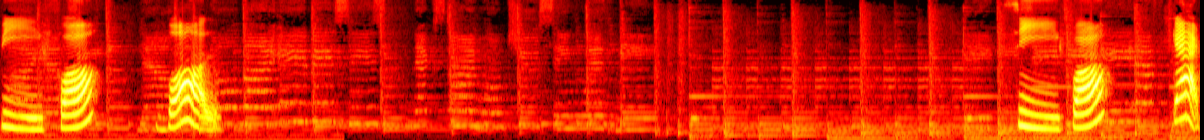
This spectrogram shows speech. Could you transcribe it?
B for ball. C for cat.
